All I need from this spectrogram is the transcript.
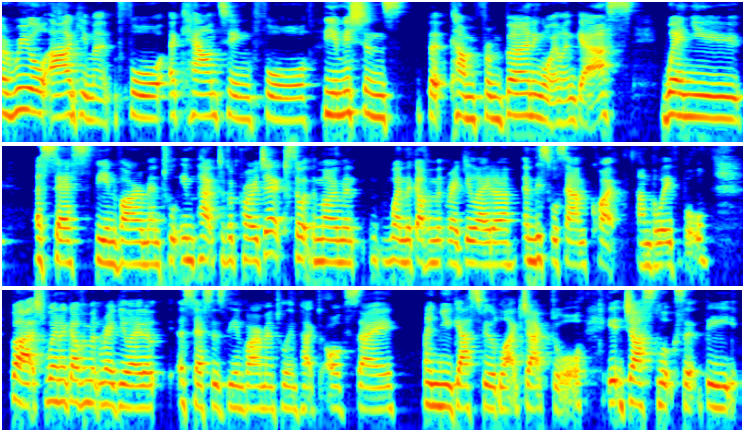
a real argument for accounting for the emissions that come from burning oil and gas when you assess the environmental impact of a project. So at the moment, when the government regulator, and this will sound quite unbelievable, but when a government regulator assesses the environmental impact of, say, a new gas field like Jackdaw, it just looks at the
